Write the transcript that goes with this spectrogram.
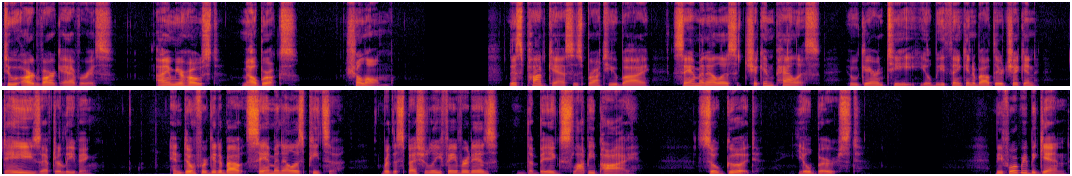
to Aardvark Avarice. I am your host, Mel Brooks. Shalom. This podcast is brought to you by Salmonella's Chicken Palace, who guarantee you'll be thinking about their chicken days after leaving. And don't forget about Salmonella's Pizza, where the specialty favorite is the big sloppy pie. So good, you'll burst. Before we begin,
